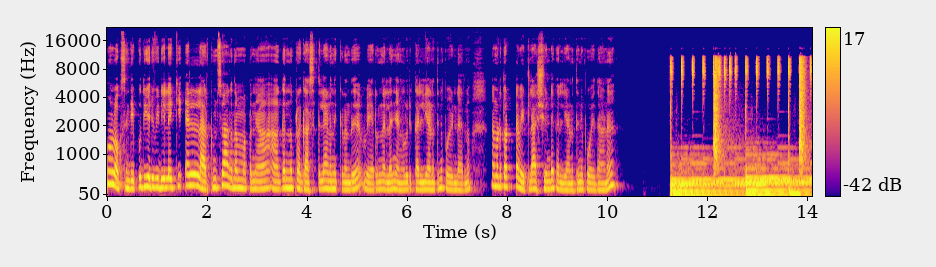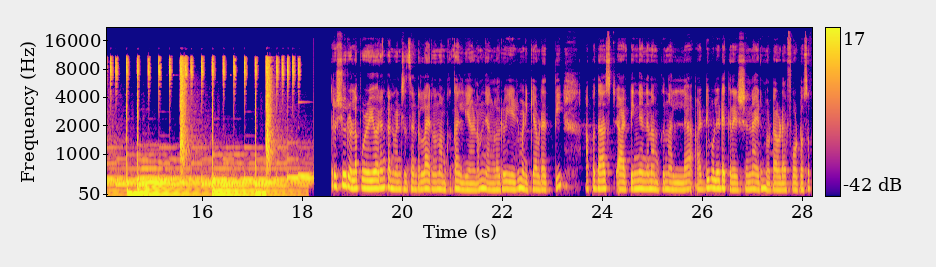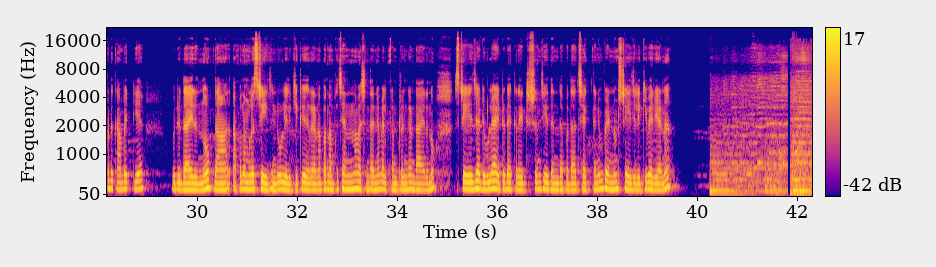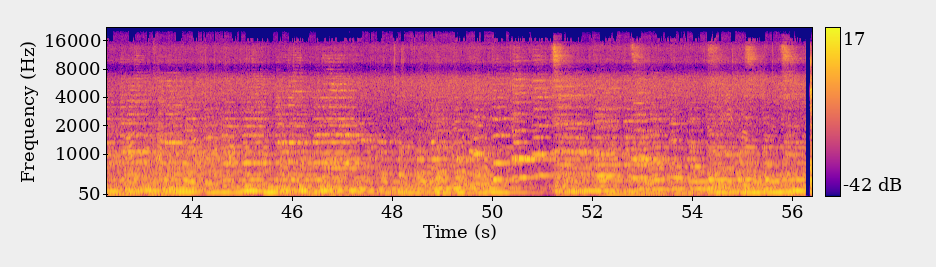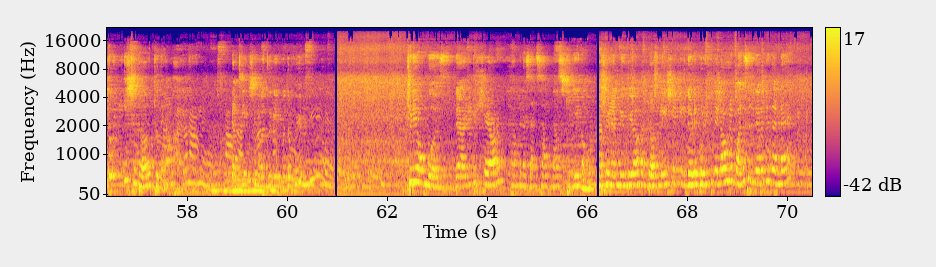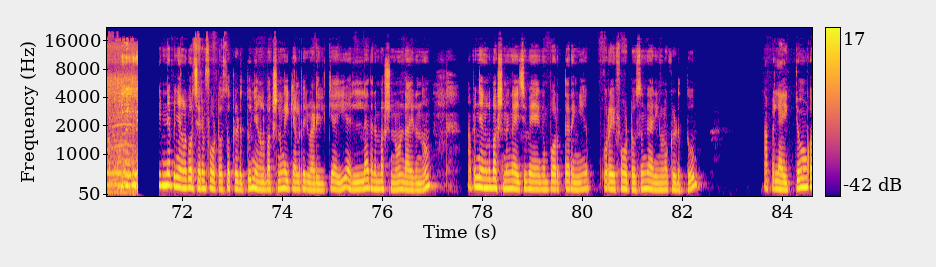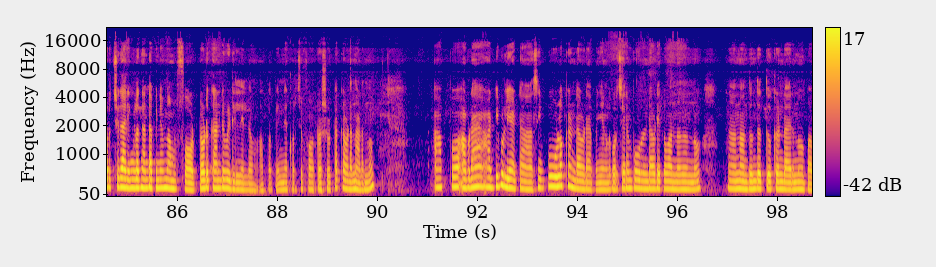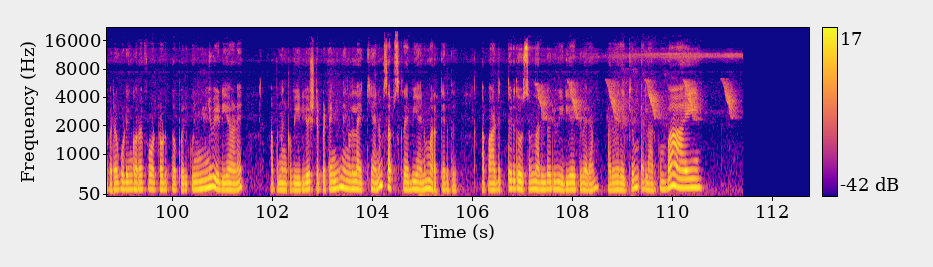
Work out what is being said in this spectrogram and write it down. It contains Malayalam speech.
വ്ളോഗ്സിന്റെ പുതിയൊരു വീഡിയോയിലേക്ക് എല്ലാവർക്കും സ്വാഗതം. അപ്പം ഞാൻ അകന്ന് പ്രകാശത്തിലാണ് നിൽക്കുന്നത്. വേറെ ഒന്നല്ല ഞങ്ങളൊരു കല്യാണത്തിന് പോയിട്ടുണ്ടായിരുന്നു നമ്മുടെ തൊട്ട വീട്ടിൽ അശ്വിന്റെ കല്യാണത്തിന് പോയതാണ്. തൃശ്ശൂരുള്ള പുഴയോരം കൺവെൻഷൻ സെന്ററിലായിരുന്നു നമുക്ക് കല്യാണം. ഞങ്ങളൊരു ഏഴ് മണിക്ക് അവിടെ എത്തി. അപ്പോൾ ദാ സ്റ്റാർട്ടിങ് തന്നെ നമുക്ക് നല്ല അടിപൊളി ഡെക്കറേഷൻ ആയിരുന്നു കേട്ടോ അവിടെ. ഫോട്ടോസൊക്കെ എടുക്കാൻ പറ്റിയ ഒരു ഇതായിരുന്നു ദാ അപ്പോൾ നമ്മൾ സ്റ്റേജിന്റെ ഉള്ളിലേക്ക് കയറുകയാണ് അപ്പോൾ നമുക്ക് ചെന്ന വശം തന്നെ വെൽക്കം ഡ്രിങ്ക് ഉണ്ടായിരുന്നു. സ്റ്റേജ് അടിപൊളിയായിട്ട് ഡെക്കറേഷൻ ചെയ്തിട്ടുണ്ട്. അപ്പോൾ ദാ ചെക്കനും പെണ്ണും സ്റ്റേജിലേക്ക് വരികയാണ്. to them. Congratulations once again both of you. Today onwards, they are ready to share happiness and sadness together. Ashwin and Nivya, congratulations. ഇതോടെ കുഴിക്കുന്ന എല്ലാവരും മനസ്സിൽ നിറഞ്ഞു തന്നെ നിങ്ങൾക്ക് പിന്നെ ഇപ്പം ഞങ്ങൾ കുറച്ച് നേരം ഫോട്ടോസൊക്കെ എടുത്തു ഞങ്ങൾ ഭക്ഷണം കഴിക്കാനുള്ള പരിപാടിയിലേക്കായി എല്ലാ തരം ഭക്ഷണവും ഉണ്ടായിരുന്നു അപ്പം ഞങ്ങൾ ഭക്ഷണം കഴിച്ച് വേഗം പുറത്തിറങ്ങി കുറേ ഫോട്ടോസും കാര്യങ്ങളൊക്കെ എടുത്തു അപ്പം ലൈറ്റും കുറച്ച് കാര്യങ്ങളും കണ്ടാൽ പിന്നെ നമ്മൾ ഫോട്ടോ എടുക്കാണ്ട് വിടില്ലല്ലോ. അപ്പോൾ പിന്നെ കുറച്ച് ഫോട്ടോഷൂട്ടൊക്കെ അവിടെ നടന്നു. അപ്പോൾ അവിടെ അടിപൊളിയായിട്ടാ. സി പൂളൊക്കെ ഉണ്ട് അവിടെ. അപ്പോൾ ഞങ്ങൾ കുറച്ച് നേരം പൂളുണ്ട്. അവിടെയൊക്കെ വന്ന് നിന്നു. നന്ദും തത്തുമൊക്കെ ഉണ്ടായിരുന്നു. അപ്പോൾ അവരുടെ കൂടെയും കുറേ ഫോട്ടോ എടുത്തു. അപ്പോൾ ഒരു കുഞ്ഞു വീഡിയോ ആണ്. അപ്പോൾ നിങ്ങൾക്ക് വീഡിയോ ഇഷ്ടപ്പെട്ടെങ്കിൽ നിങ്ങൾ ലൈക്ക് ചെയ്യാനും സബ്സ്ക്രൈബ് ചെയ്യാനും മറക്കരുത്. അപ്പോൾ അടുത്തൊരു ദിവസം നല്ലൊരു വീഡിയോ ആയിട്ട് വരാം. അതുവരേക്കും എല്ലാവർക്കും ബായ്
